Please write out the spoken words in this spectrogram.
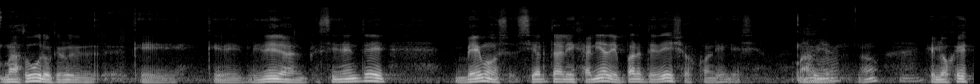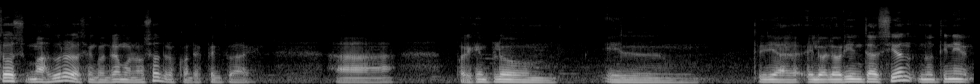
más duro que, que lidera el presidente, vemos cierta lejanía de parte de ellos con la iglesia más bien, ¿no? Que los gestos más duros los encontramos nosotros con respecto a él. por ejemplo, la orientación no tiene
